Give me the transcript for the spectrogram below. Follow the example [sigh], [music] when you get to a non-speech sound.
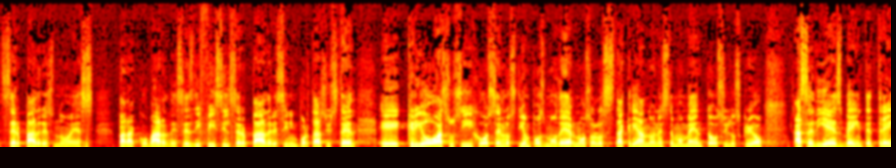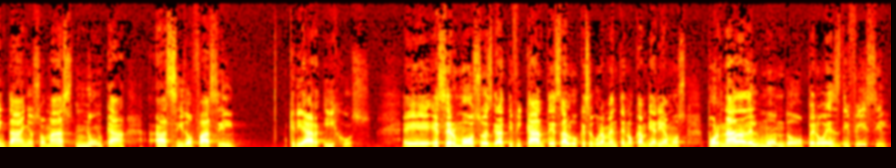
ser padres no es para cobardes. Es difícil ser padre, sin importar si usted eh, crió a sus hijos en los tiempos modernos o los está criando en este momento o si los crió hace 10, 20, 30 años o más. Nunca ha sido fácil criar hijos. Eh, es hermoso, es gratificante, es algo que seguramente no cambiaríamos por nada del mundo, pero es difícil.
